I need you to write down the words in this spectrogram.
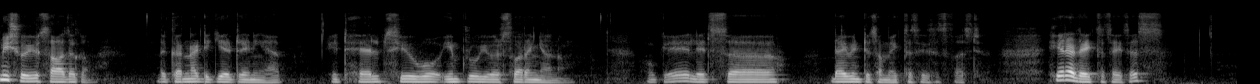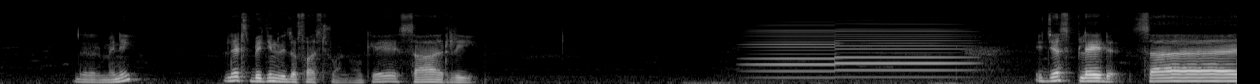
me show you Sadhakam, the Carnatic ear training app. It helps you improve your Swaranyanam. Okay, let's uh, dive into some exercises first. Here are the exercises. There are many. Let's begin with the first one. Okay, Sa. It just played Sa.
